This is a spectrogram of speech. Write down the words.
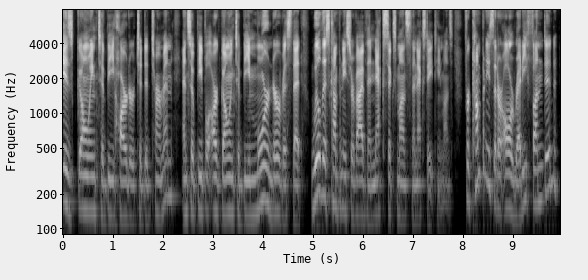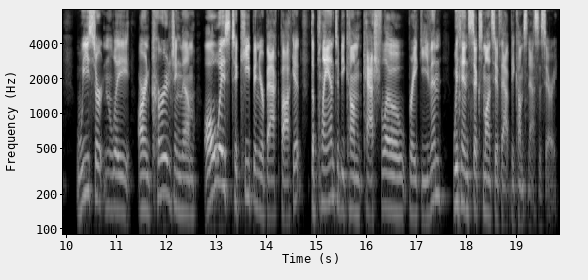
is going to be harder to determine. And so people are going to be more nervous that will this company survive the next six months, the next 18 months? For companies that are already funded, we certainly are encouraging them always to keep in your back pocket the plan to become cash flow break even within six months if that becomes necessary.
